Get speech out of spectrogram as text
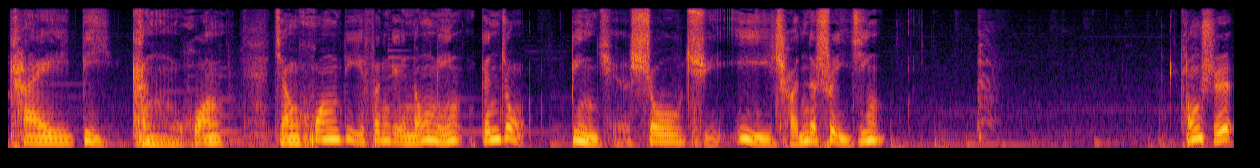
开地垦荒，将荒地分给农民耕种，并且收取一成的税金。同时，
